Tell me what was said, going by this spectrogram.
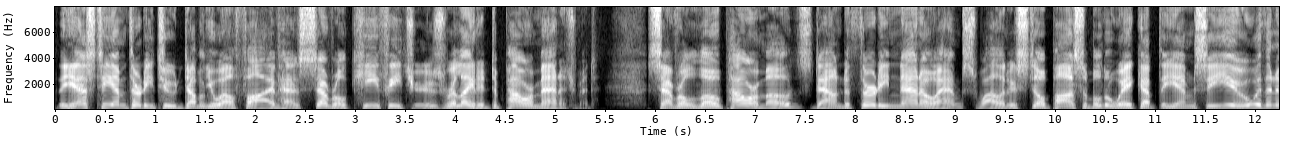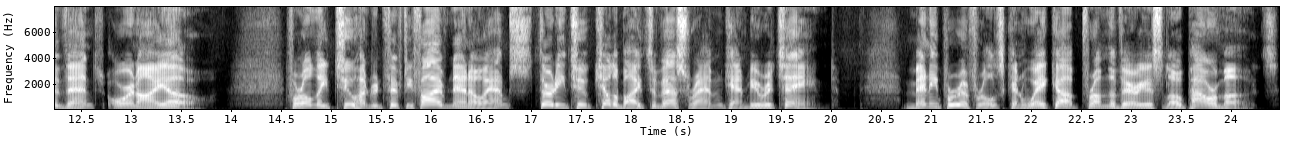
The STM32WL5 has several key features related to power management several low power modes down to 30 nanoamps while it is still possible to wake up the MCU with an event or an I.O. For only 255 nanoamps, 32 kilobytes of SRAM can be retained. Many peripherals can wake up from the various low power modes.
